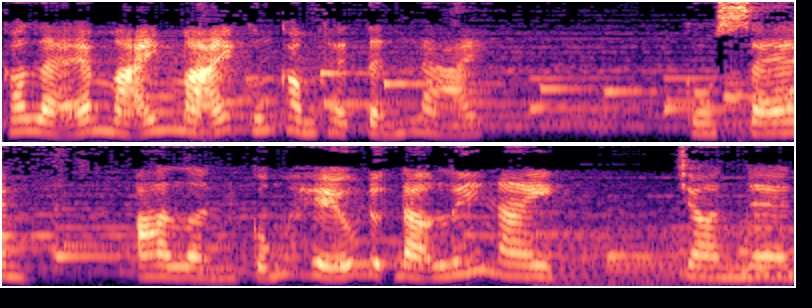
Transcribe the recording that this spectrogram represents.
có lẽ mãi mãi cũng không thể tỉnh lại. Cô xem, alan cũng hiểu được đạo lý này, cho nên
